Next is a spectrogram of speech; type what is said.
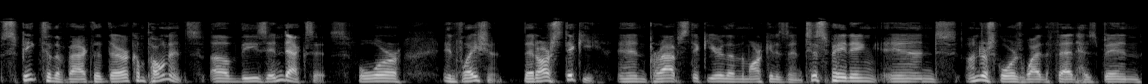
speak to the fact that there are components of these indexes for inflation that are sticky and perhaps stickier than the market is anticipating and underscores why the Fed has been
